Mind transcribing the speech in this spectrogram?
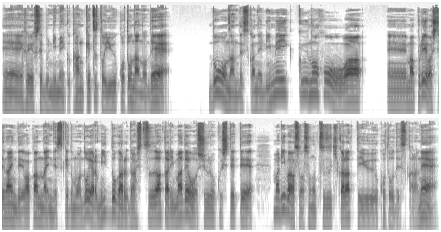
えー、FF7 リメイク完結ということなので、どうなんですかね。リメイクの方は、えー、まあ、プレイはしてないんでわかんないんですけども、どうやらミッドガル脱出あたりまでを収録してて、まあ、リバースはその続きからっていうことですからね。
